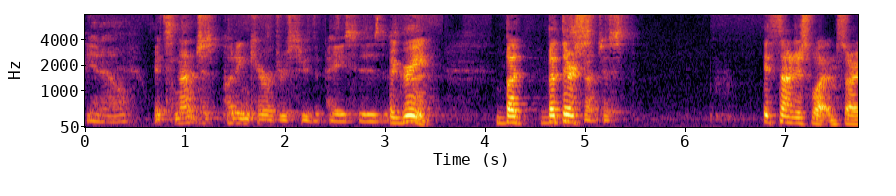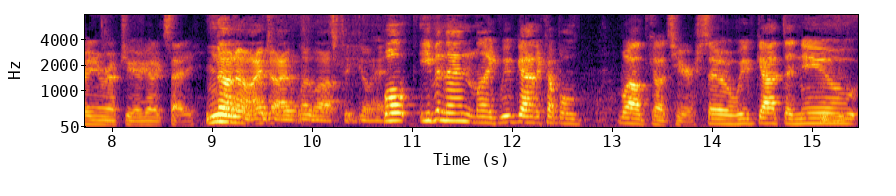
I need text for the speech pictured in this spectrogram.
You know, it's not just putting characters through the paces. It's Agreed. not- But but there's it's not just. it's not just what I'm sorry to interrupt you. I got excited. No, no, I, I, lost it. Go ahead. Well, even then, like we've got a couple wild cards here. So we've got the new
